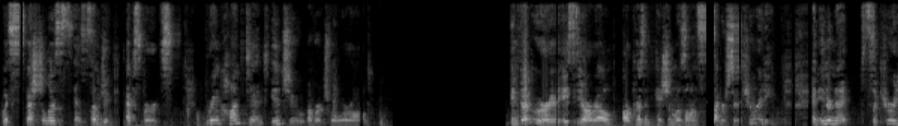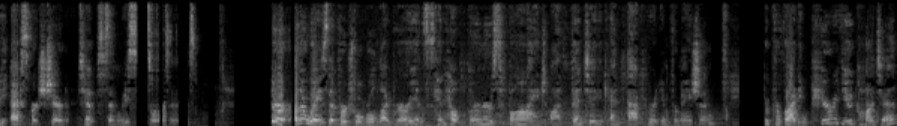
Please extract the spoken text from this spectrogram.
when specialists and subject experts bring content into a virtual world. In February, at ACRL, our presentation was on cybersecurity, and internet security experts shared tips and resources. There are other ways that virtual world librarians can help learners find authentic and accurate information through providing peer-reviewed content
